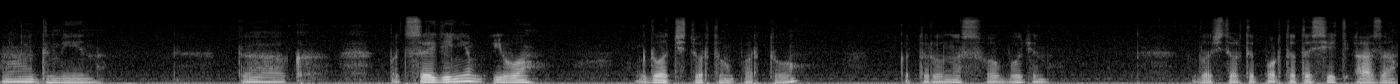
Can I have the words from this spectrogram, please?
Админ. Так, подсоединим его к 24 порту, который у нас свободен. 24 порт это сеть АЗа.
